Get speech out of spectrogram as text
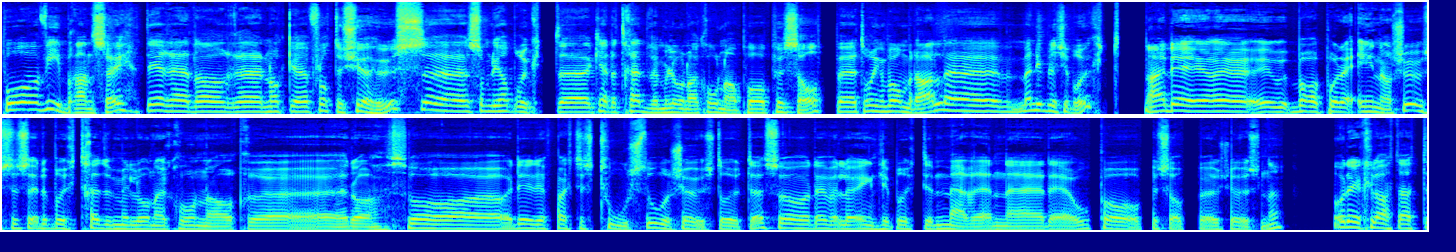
På Vibrandsøy der er det noen flotte sjøhus som de har brukt hva er det, 30 millioner kroner på å pusse opp. Tor Inge Vormedal, men de blir ikke brukt? Nei, er, bare på det ene sjøhuset så er det brukt 30 millioner kroner da. Så det er faktisk to store sjøhus der ute, så det er vel egentlig brukt mer enn det òg på å pusse opp sjøhusene. Og det er klart at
